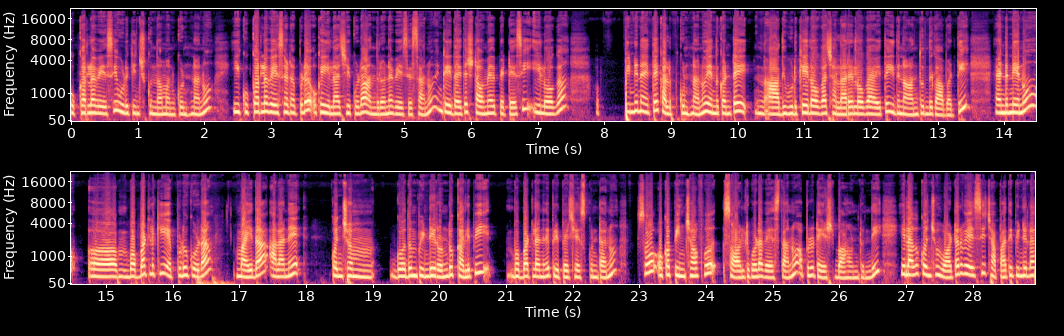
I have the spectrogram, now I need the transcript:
కుక్కర్లో వేసి ఉడికించుకుందాం అనుకుంటున్నాను. ఈ కుక్కర్లో వేసేటప్పుడే ఒక ఇలాచీ కూడా అందులోనే వేసేసాను. ఇంకా ఇదైతే స్టవ్ మీద పెట్టేసి ఈలోగా పిండిని అయితే కలుపుకుంటున్నాను. ఎందుకంటే అది ఉడికేలోగా చల్లారేలోగా అయితే ఇది నానుతుంది కాబట్టి. అండ్ నేను బొబ్బట్లకి ఎప్పుడూ కూడా మైదా అలానే కొంచెం గోధుమ పిండి రెండు కలిపి బొబ్బట్లు అనేది ప్రిపేర్ చేసుకుంటాను. సో ఒక పించ్ ఆఫ్ సాల్ట్ కూడా వేస్తాను. అప్పుడు టేస్ట్ బాగుంటుంది. ఇలాగ కొంచెం వాటర్ వేసి చపాతీ పిండిలా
